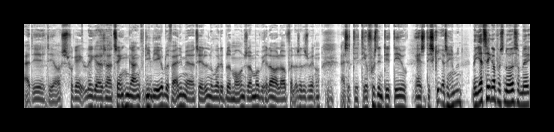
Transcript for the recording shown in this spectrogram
Ja, det, det er også for galt, ikke? Altså, tænk en gang, fordi vi ikke er blevet færdige med at tælle, nu hvor det er blevet morgen, så må vi hellere holde op, for ellers er det svindel. Mm. Altså, det, det er jo fuldstændig, det, det er jo, altså, det skriger til himlen. Men jeg tænker på sådan noget som øh,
